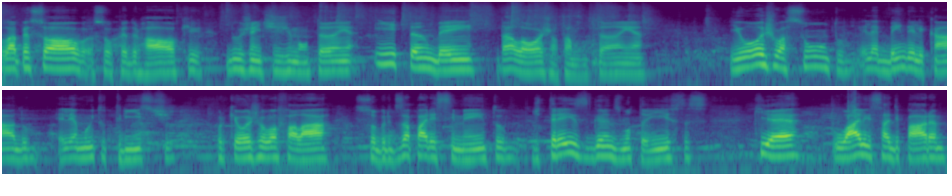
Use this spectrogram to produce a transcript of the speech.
Olá pessoal, eu sou Pedro Hawk do Gente de Montanha e também da loja Alta Montanha. E hoje o assunto ele é bem delicado, ele é muito triste, porque hoje eu vou falar sobre o desaparecimento de três grandes montanhistas, que é o Ali Sadipara,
